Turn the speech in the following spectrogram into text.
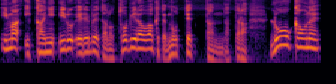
今1階にいるエレベーターの扉を開けて乗ってったんだったら、廊下をね、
